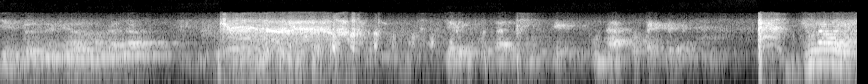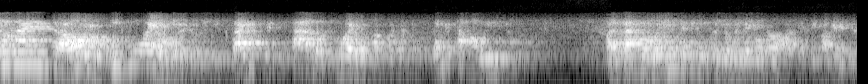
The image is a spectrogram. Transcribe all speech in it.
Y entonces queda callado. Quiero una cosa que Si una persona entra hoy, un nuevo, de los que estáis sentados, nuevos, acuérdense, ¿dónde está Mauricio? Faltando 20 minutos yo me tengo que bajar aquí para que esté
